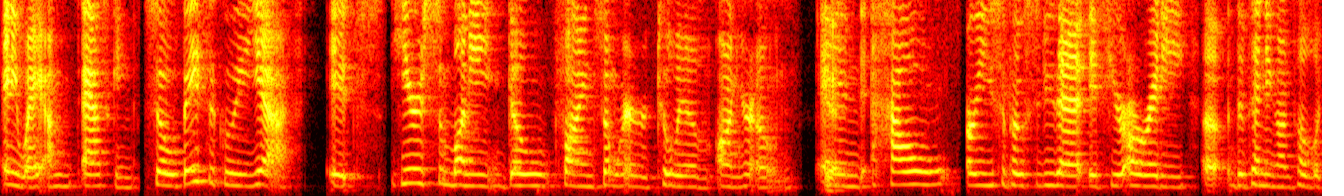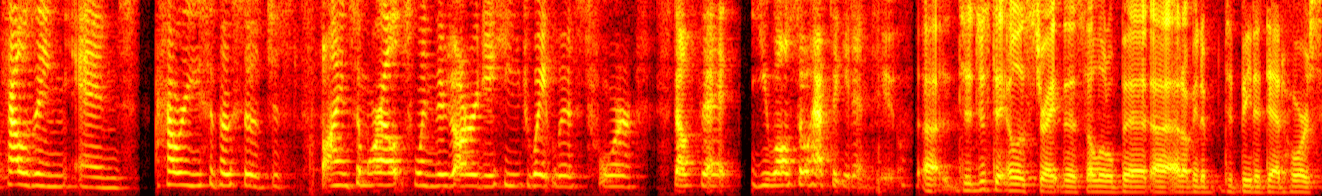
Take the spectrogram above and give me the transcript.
anyway, I'm asking. So, basically, yeah, it's here's some money, go find somewhere to live on your own. And how are you supposed to do that if you're already uh, depending on public housing? And how are you supposed to just find somewhere else when there's already a huge wait list for stuff that you also have to get into? Uh, to, just to illustrate this a little bit, uh, I don't mean to, to beat a dead horse.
